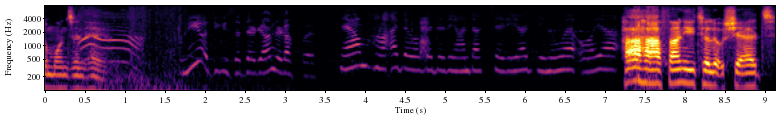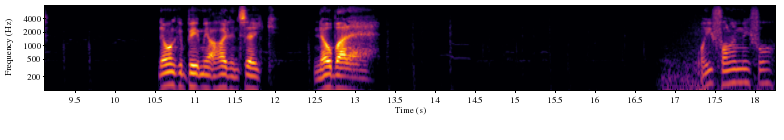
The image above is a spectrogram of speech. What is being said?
someone's in here. Ha ha, Found you two little shitheads. No one can beat me at hide and seek. Nobody. What are you following me for?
